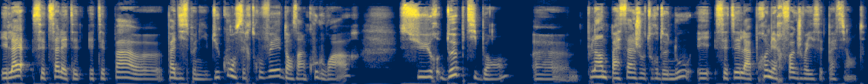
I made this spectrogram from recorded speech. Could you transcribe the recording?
Et là, cette salle était, pas euh, pas disponible. Du coup, on s'est retrouvé dans un couloir sur deux petits bancs, euh, plein de passages autour de nous, et c'était la première fois que je voyais cette patiente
